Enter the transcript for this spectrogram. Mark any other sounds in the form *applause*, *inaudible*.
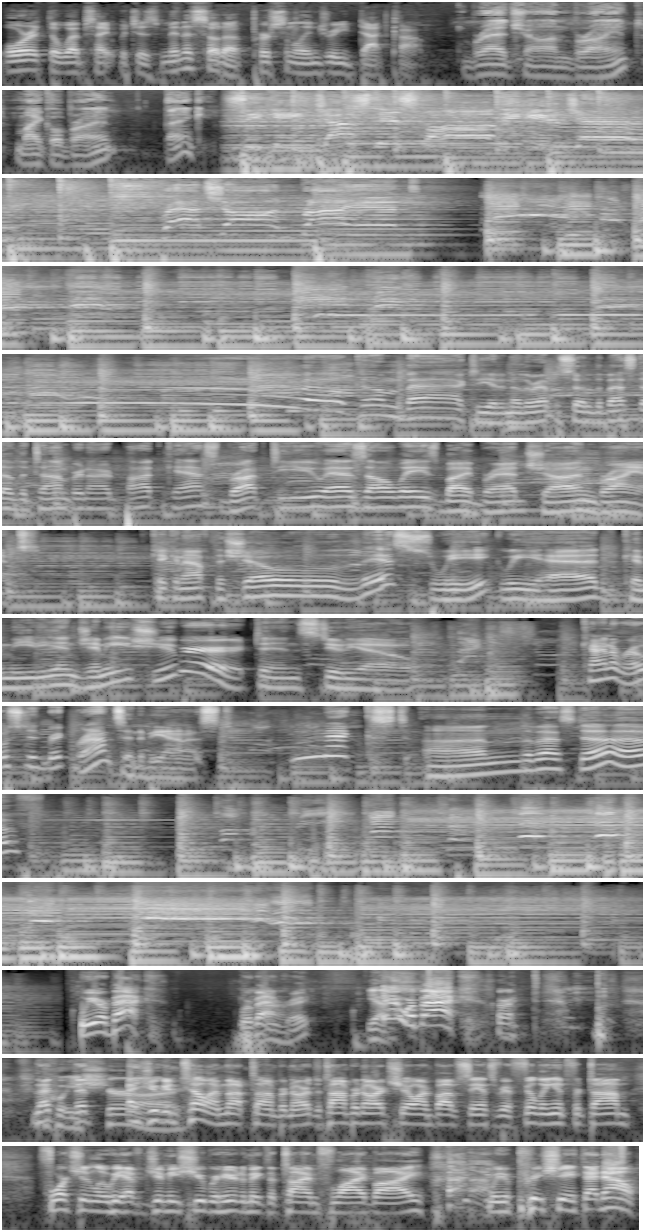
or at the website, which is minnesotapersonalinjury.com. Bradshaw and Bryant, Michael Bryant. Thank you. Seeking justice for the injured. Bradshaw and Bryant. Welcome back to yet another episode of the Best of the Tom Bernard Podcast, brought to you as always by Bradshaw and Bryant. Kicking off the show this week, we had comedian Jimmy Shubert in studio. Kind of roasted Rick Bronson, to be honest. Next on the Best of. We are back. We're back, right? Yes. Yeah, we're back. *laughs* All right. That- We that- sure As you can tell, I'm not Tom Bernard. The Tom Bernard Show. I'm Bob Sansevere filling in for Tom. Fortunately, we have Jimmy Shubert here to make the time fly by. *laughs* we appreciate that. Now,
